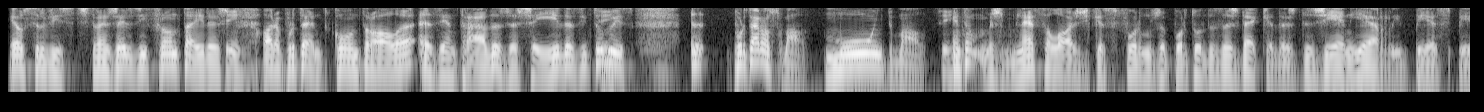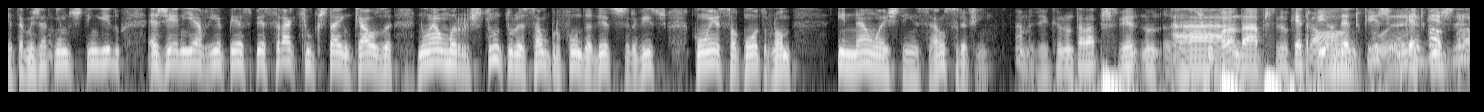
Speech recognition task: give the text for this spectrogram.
é o Serviço de Estrangeiros e Fronteiras. Sim. Ora, portanto, controla as entradas, as saídas e tudo Sim. isso. Portaram-se mal, muito mal. Sim. Então, mas nessa lógica, se formos a pôr todas as décadas de GNR e de PSP, também já tínhamos distinguido a GNR e a PSP. Será que o que está em causa não é uma reestruturação profunda desses serviços, com esse ou com outro nome, e não a extinção, Serafim? Ah, mas é que eu não estava a perceber. Não, Ah, desculpa, não estava a perceber o que é que tu, onde é que tu querias, o que é que tu querias Pronto,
